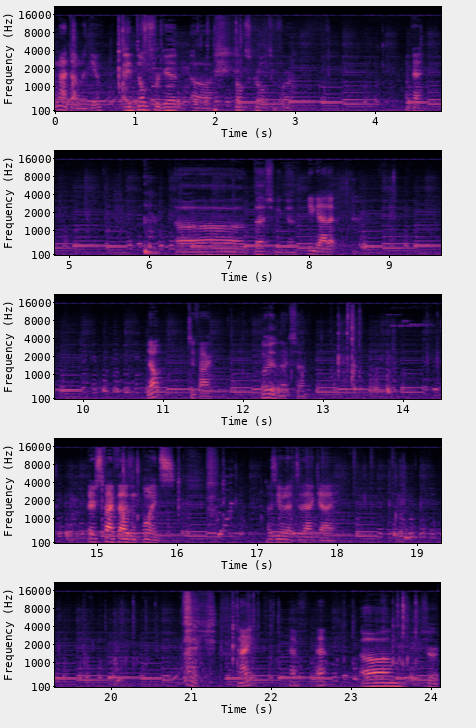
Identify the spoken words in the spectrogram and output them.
I'm not done with you. Hey, don't forget, uh, don't scroll too far. Okay, Uh, that should be good. you got it. Nope, too far. Look at it next time. There's 5,000 points. I was giving it to that guy. Can I have that? Um, sure.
